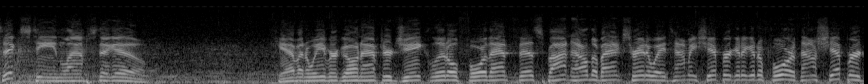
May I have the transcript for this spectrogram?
16 laps to go. Kevin Weaver going after Jake Little for that fifth spot. Now the back straightaway. Tommy Shepard going to get a fourth. Now Shepard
